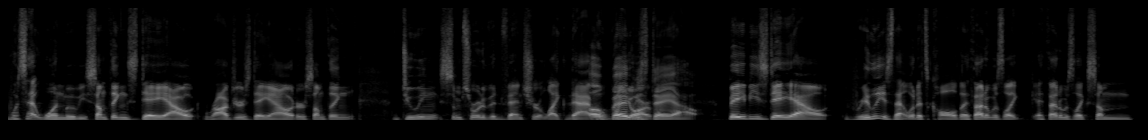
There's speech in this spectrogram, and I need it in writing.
what's that one movie something's day out roger's day out or something doing some sort of adventure like that Oh, Baby's are- Day Out. Baby's Day Out. Really, is that what it's called? I thought it was like I thought it was like some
